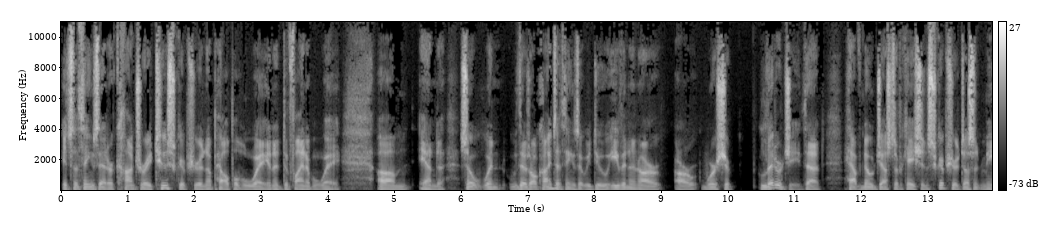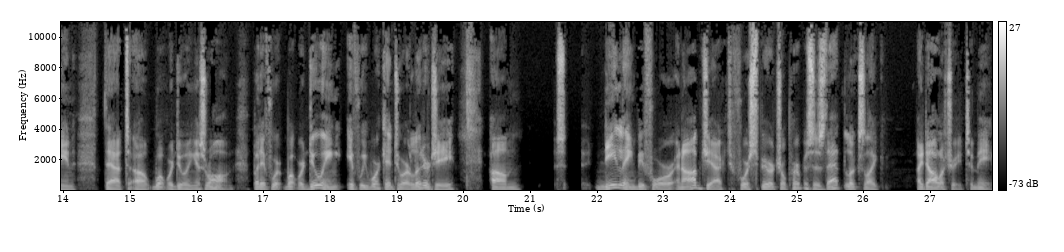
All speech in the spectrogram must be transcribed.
It's the things that are contrary to Scripture in a palpable way, in a definable way. Um, and so when there's all kinds of things that we do, even in our, our worship liturgy that have no justification in Scripture doesn't mean that uh, what we're doing is wrong. But if we're what we're doing, if we work into our liturgy, um, kneeling before an object for spiritual purposes, that looks like idolatry to me,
